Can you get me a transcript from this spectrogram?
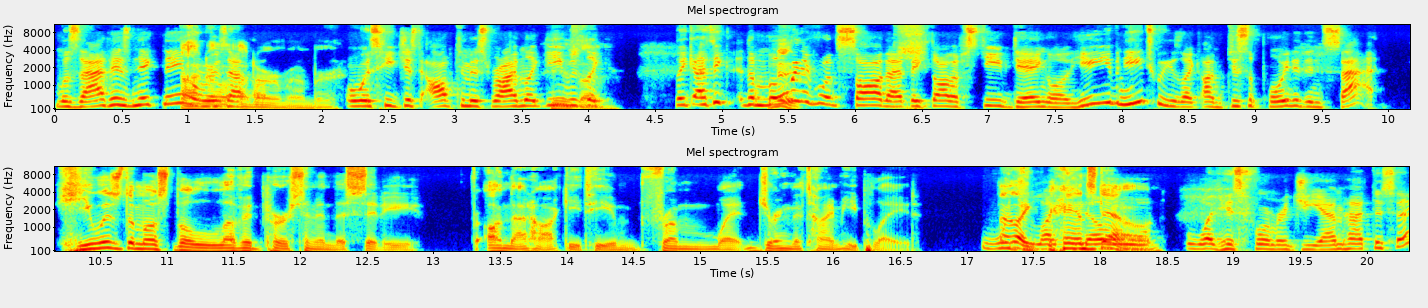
Was that his nickname, or was that? I don't remember. Or was he just Optimus Prime? Like he, He was, was like, on- like I think the moment everyone saw that, they thought of Steve Dangle, and he even he tweeted like, "I'm disappointed and sad." He was the most beloved person in the city on that hockey team from when during the time he played. Would like, like hands down. what his former GM had to say?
